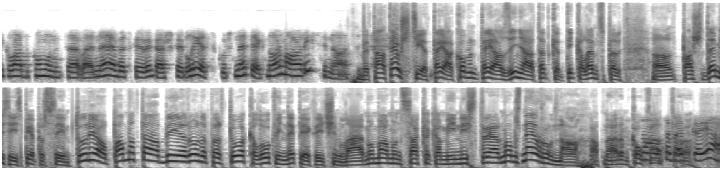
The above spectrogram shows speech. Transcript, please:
cik labi komunicē vai nē, bet ka vienkārši ka ir lietas, kuras netiek normāli risināts. Bet tā tev šķiet, tajā, tajā ziņā, tad, kad tika lemts par uh, pašu demisijas pieprasījumu, tur jau pamatā bija runa par to, ka lūk, viņi nepiekrīt šim lēmumam un saka, ka ministri ar mums nerunā. Apmēram kaut nu, kā tāpēc, tā. Ka, jā,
